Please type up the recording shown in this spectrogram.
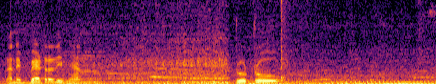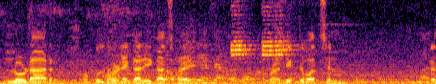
এখানে ব্যাটারি ভ্যান টোটো, লোডার, সকল ধরনের গাড়ির কাজ হয়। আপনারা দেখতে পাচ্ছেন, একটা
